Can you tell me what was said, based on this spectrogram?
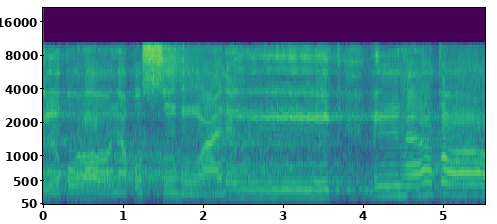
القرى نقصه عليك. منها قائم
